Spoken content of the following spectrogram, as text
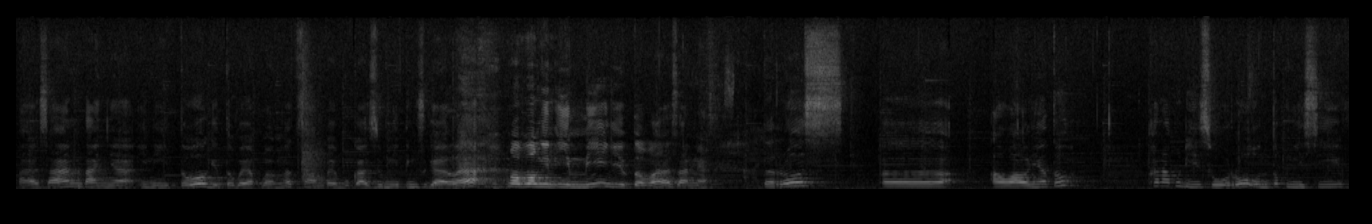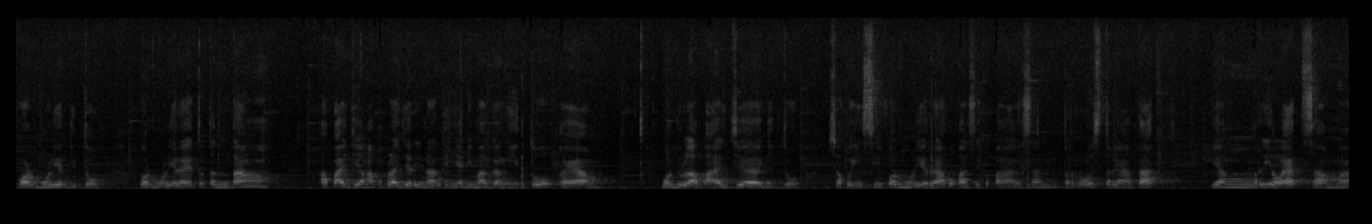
Pak Hasan tanya ini itu gitu banyak banget sampai buka Zoom meeting segala ngomongin ini gitu Pak Hasannya. Terus eh, awalnya tuh kan aku disuruh untuk ngisi formulir gitu. Formulirnya itu tentang apa aja yang aku pelajari nantinya di magang itu kayak modul apa aja gitu terus aku isi formulirnya aku kasih ke Pak Hasan terus. Ternyata yang relate sama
